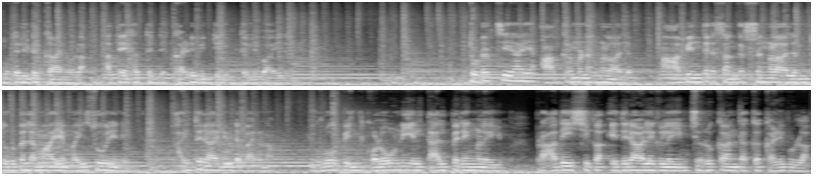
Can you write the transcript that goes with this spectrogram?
മുതലെടുക്കാനുള്ള അദ്ദേഹത്തിന്റെ കഴിവിന്റെയും തെളിവായിരുന്നു. തുടർച്ചയായ ആക്രമണങ്ങളാലും ആഭ്യന്തര സംഘർഷങ്ങളാലും ദുർബലമായ മൈസൂരിനെ ഹൈദരാലിയുടെ ഭരണം യൂറോപ്യൻ കൊളോണിയൽ താൽപ്പര്യങ്ങളെയും പ്രാദേശിക എതിരാളികളെയും ചെറുക്കാൻ തക്ക കഴിവുള്ള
